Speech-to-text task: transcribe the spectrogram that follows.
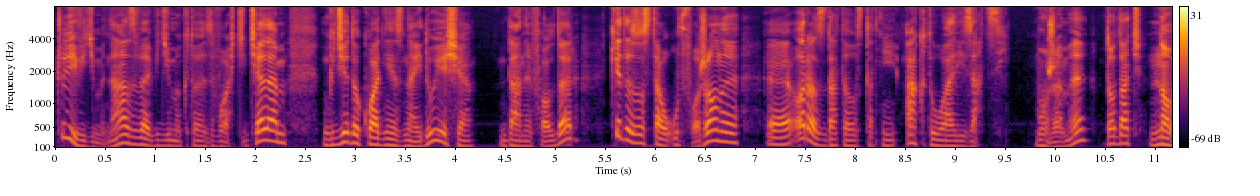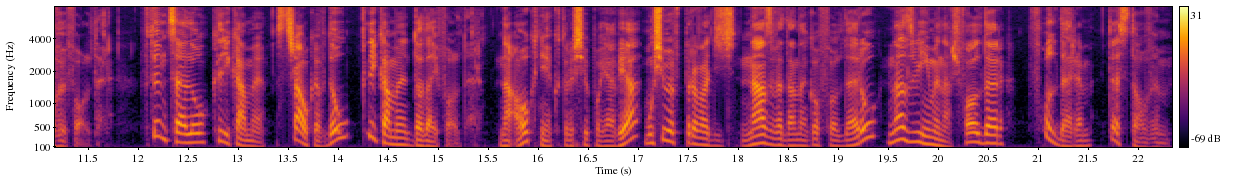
czyli widzimy nazwę, widzimy kto jest właścicielem, gdzie dokładnie znajduje się dany folder, kiedy został utworzony e, oraz datę ostatniej aktualizacji. Możemy dodać nowy folder. W tym celu klikamy strzałkę w dół, klikamy dodaj folder. Na oknie, które się pojawia, musimy wprowadzić nazwę danego folderu. Nazwijmy nasz folder folderem testowym.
